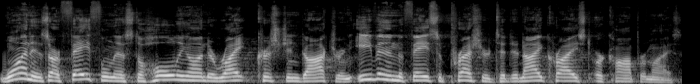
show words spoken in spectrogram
One is our faithfulness to holding on to right Christian doctrine, even in the face of pressure to deny Christ or compromise.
